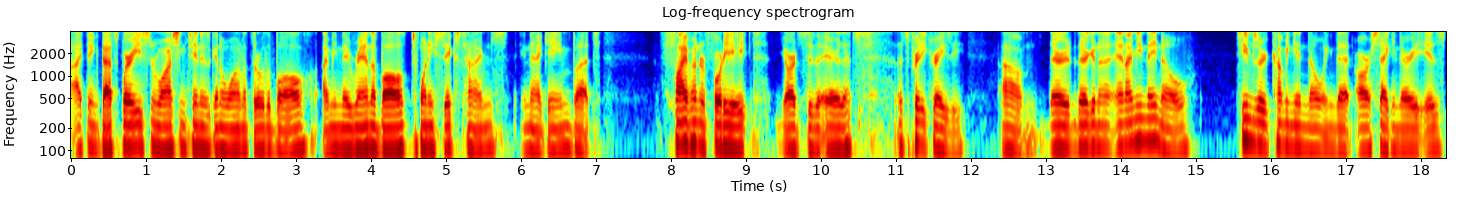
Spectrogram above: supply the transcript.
I think that's where Eastern Washington is going to want to throw the ball. I mean, they ran the ball 26 times in that game, but 548 yards through the air. That's that's pretty crazy. Um, they're they're gonna, and I mean they know teams are coming in knowing that our secondary is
